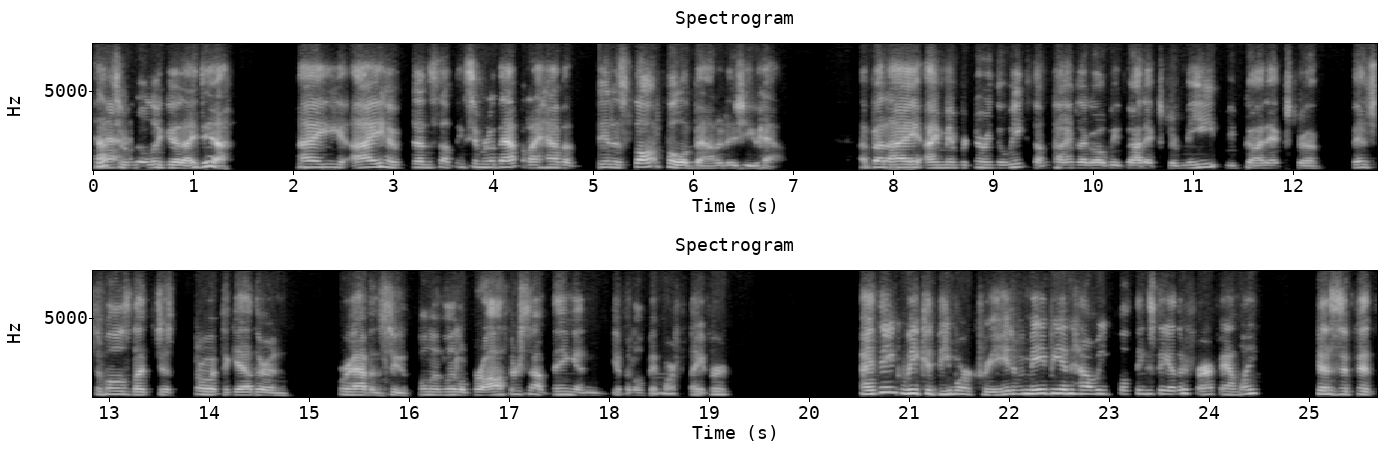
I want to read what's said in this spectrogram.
And That's that, a really good idea. Mm-hmm. I I have done something similar to that, but I haven't been as thoughtful about it as you have. But I I remember during the week sometimes I go, we've got extra meat, we've got extra vegetables, let's just throw it together and we're having soup, pull in a little broth or something and give it a little bit more flavor. I think we could be more creative maybe in how we pull things together for our family. Because if it's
